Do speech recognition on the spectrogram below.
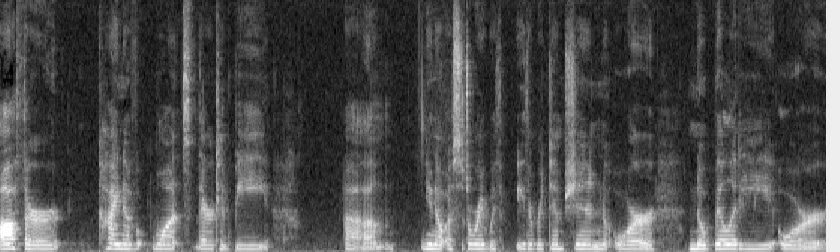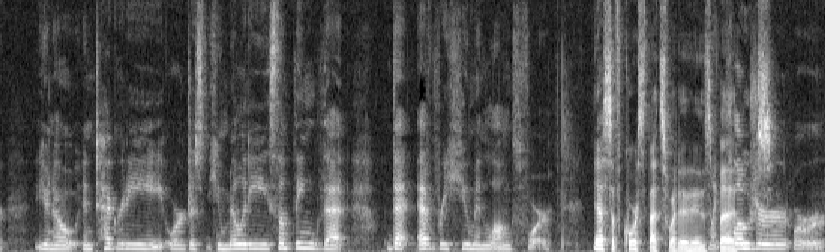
author kind of wants there to be um you know a story with either redemption or nobility or you know integrity or just humility something that that every human longs for yes, of course, that's what it is. like but closure or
